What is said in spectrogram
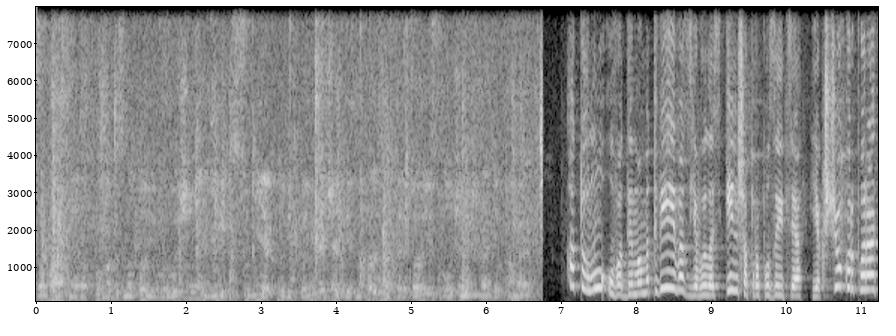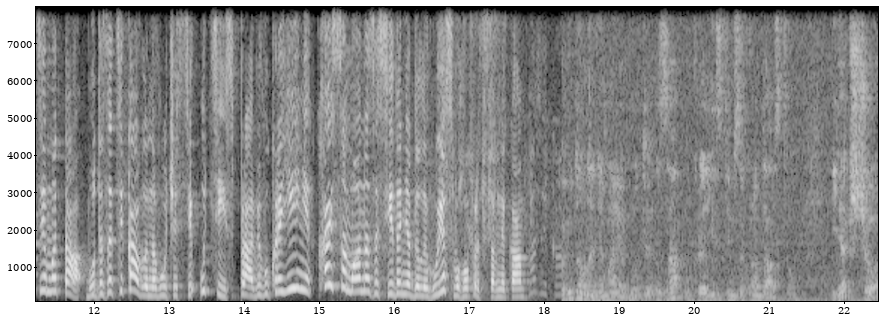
за власний рахунок з метою вручення їх суб'єкту відповідача, який знаходиться на території Сполучених Штатів у Вадима Матвієва з'явилась інша пропозиція. Якщо корпорація мета буде зацікавлена в участі у цій справі в Україні, хай сама на засідання делегує свого представника. Повідомлення має бути за українським законодавством. Якщо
